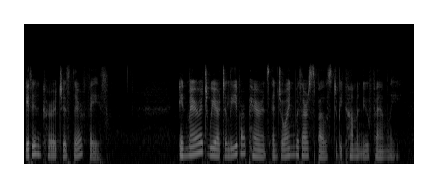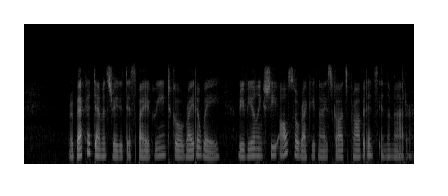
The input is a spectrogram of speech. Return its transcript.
it encourages their faith. In marriage we are to leave our parents and join with our spouse to become a new family. Rebekah demonstrated this by agreeing to go right away, revealing she also recognized God's providence in the matter.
